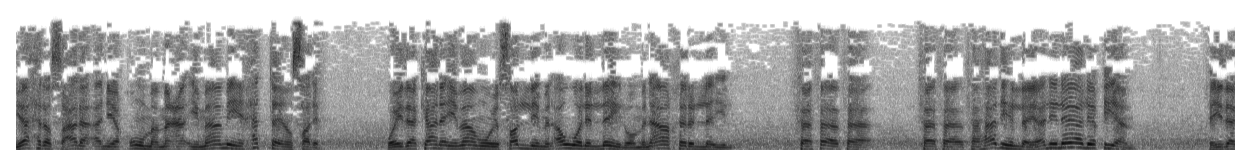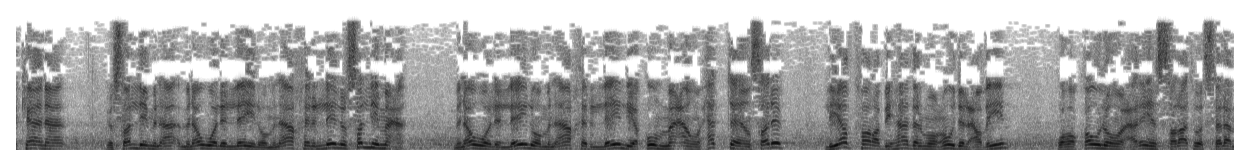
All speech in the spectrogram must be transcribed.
يحرص على أن يقوم مع إمامه حتى ينصرف. وإذا كان إمامه يصلي من أول الليل ومن آخر الليل فهذه الليالي ليالي قيام. فإذا كان يصلي من أول الليل ومن آخر الليل يصلي معه. من أول الليل ومن آخر الليل يقوم معه حتى ينصرف ليظفر بهذا الموعود العظيم وهو قوله عليه الصلاة والسلام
